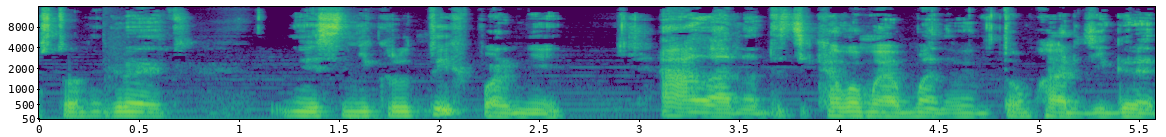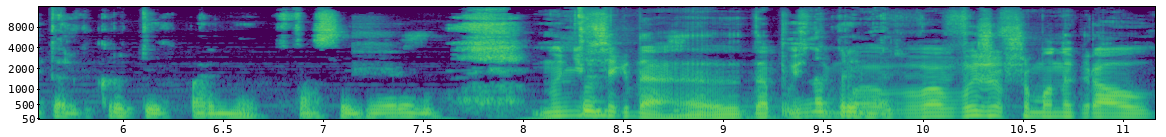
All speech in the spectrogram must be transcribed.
что он играет, ну, если не крутых парней, а, ладно, да кого мы обманываем? Том Харди играет только крутых парней в последнее время. Ну, не Тут... всегда. Э, допустим, Например. в «Выжившем» он играл,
